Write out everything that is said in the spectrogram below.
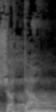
Shut down.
